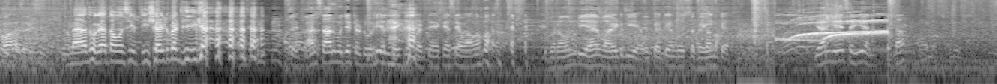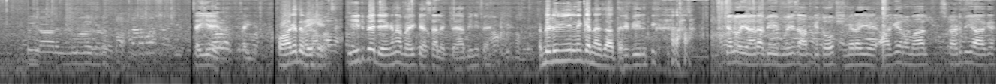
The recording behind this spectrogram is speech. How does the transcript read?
बात है। मैं तो कहता हूँ उसी टी शर्ट पे ठीक है। हर साल मुझे ट्यूटोरियल देखने पड़ते हैं कैसे मामा ब्राउन भी है वाइट भी है वो कहते हैं वो सफ़ेद का है। यार ये सही है ना? सही है सही है। वो आगे तो देखो ईद पे देखना भाई कैसा लगता है? अभी नहीं पहनती अभी रिवील नहीं करना चाहते। रिवील नहीं चलो यार अभी मुइज आपकी तोप। मेरा ये आगे रुमाल स्टड भी आ गए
